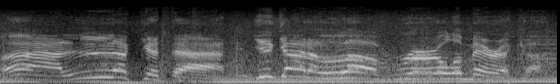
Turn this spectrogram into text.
Ah, look at that! You gotta love rural America!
